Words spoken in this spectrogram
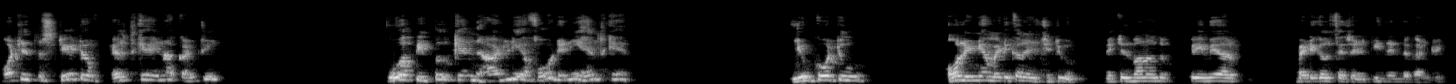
what is the state of health care in our country? Poor people can hardly afford any health care. You go to All India Medical Institute, which is one of the premier medical facilities in the country.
